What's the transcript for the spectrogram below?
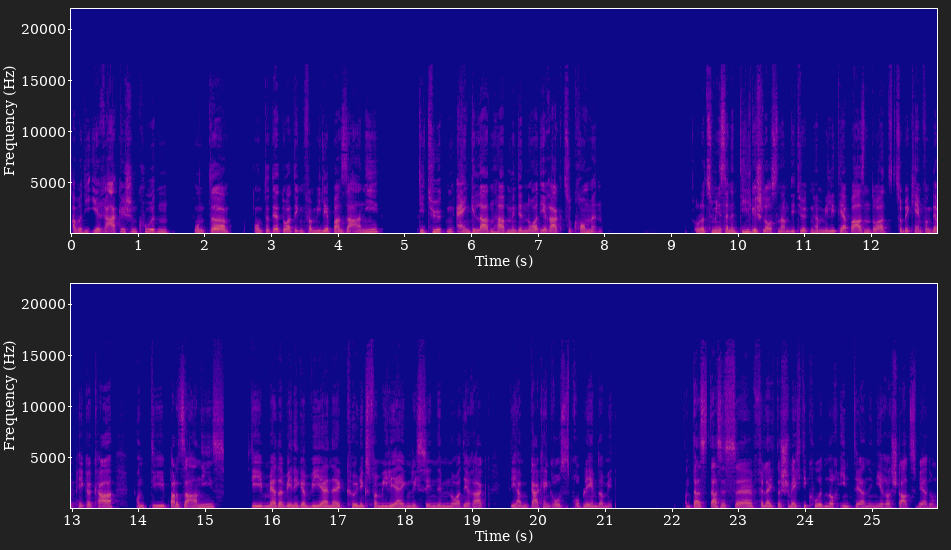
aber die irakischen Kurden unter, unter der dortigen Familie Basani die Türken eingeladen haben, in den Nordirak zu kommen. oder zumindest einen Deal geschlossen haben. Die Türken haben Militärbasen dort zur Bekämpfung der PKK und die Barzanis, die mehr oder weniger wie eine Königsfamilie eigentlich sind im Nordirak, die haben gar kein großes Problem damit. Und das, das ist äh, vielleicht, das schwächt die Kurden noch intern in ihrer Staatswerdung.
